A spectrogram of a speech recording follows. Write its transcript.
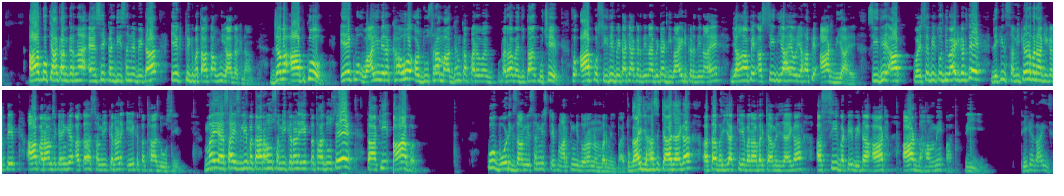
आपको क्या काम करना है? ऐसे कंडीशन में बेटा, एक ट्रिक बताता हूँ, याद रखना। जब आपको एक वायु में रखा हो और दूसरा माध्यम का परावैद्युतांक पूछे तो आपको सीधे बेटा क्या कर देना है बेटा? डिवाइड कर देना है। यहाँ पे 80 दिया है और यहाँ पे 8 दिया है। सीधे आप वैसे भी तो डिवाइड करते, लेकिन समीकरण बना के करते। आप आराम से कहेंगे, अतः समीकरण एक तथा दो से। मैं ऐसा इसलिए बता रहा हूँ, समीकरण एक तथा दो से, ताकि आप को बोर्ड एग्जामिनेशन में स्टेप मार्किंग के दौरान नंबर मिल पाए। तो गाइज़ यहाँ से क्या आ जाएगा? अतः भैया के बराबर क्या मिल जाएगा? अस्सी बटे बेटा आठ आठ धाम में अस्सी। ठीक है गाइज़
